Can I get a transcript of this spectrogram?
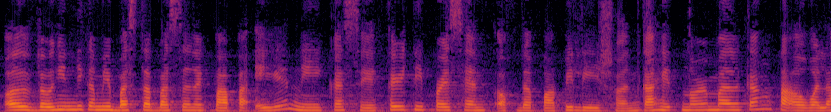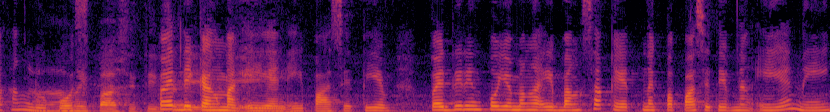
Although, hindi kami basta-basta nagpapa-ANA kasi 30% of the population, kahit normal kang tao, wala kang Ah, lupus, positive pwede kang ANA. mag-ANA positive. Pwede rin po yung mga ibang sakit, nagpa-positive ng ANA,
